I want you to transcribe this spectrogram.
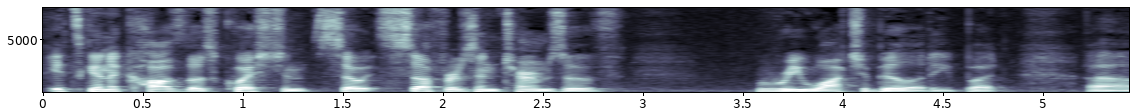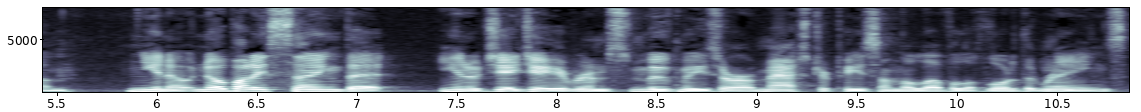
it's going to cause those questions. So it suffers in terms of rewatchability. But um, you know, nobody's saying that you know J.J. Abrams' movies are a masterpiece on the level of Lord of the Rings,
